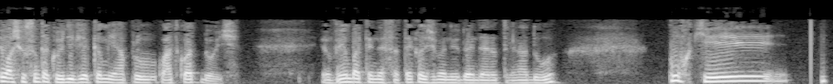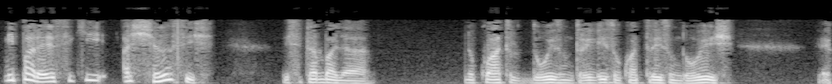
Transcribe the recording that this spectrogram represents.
eu acho que o Santa Cruz devia caminhar para o 4-4-2. Eu venho batendo nessa tecla de Vanildo ainda era o treinador, porque me parece que as chances de se trabalhar no 4-2-1-3 ou 4-3-1-2, é,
